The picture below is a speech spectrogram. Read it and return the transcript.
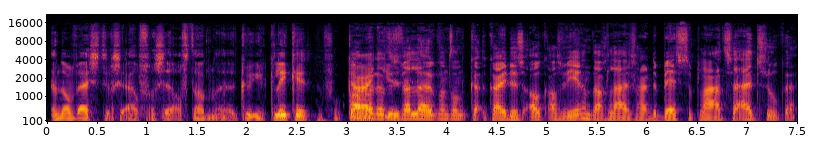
En dan wijst het zichzelf vanzelf. Dan eh, kun je klikken voor Oh, maar kaartjes. dat is wel leuk, want dan ka- kan je dus ook als Weer een Dag luisteraar de beste plaatsen uitzoeken.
